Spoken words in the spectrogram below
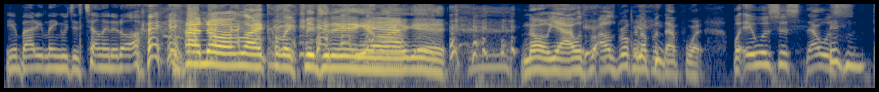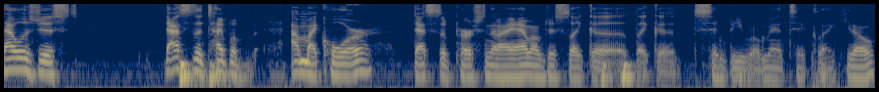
Your body language is telling it all. I know. I'm like, I'm like fidgeting and like, yeah. No, yeah, I was, I was broken up at that point. But it was just that was that was just that's the type of at my core. That's the person that I am. I'm just like a like a simpy romantic, like you know.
